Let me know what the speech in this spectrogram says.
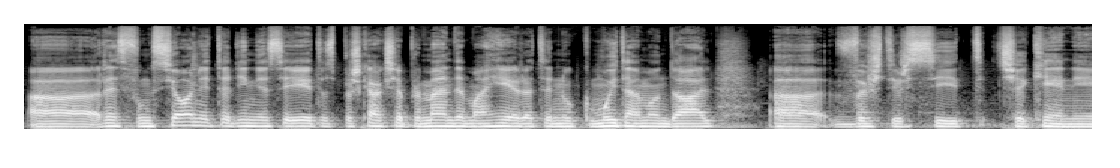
uh, rreth funksionit të linjës së jetës për shkak që përmende ma herët e nuk mujta mu ndal ë uh, vështirësitë që keni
